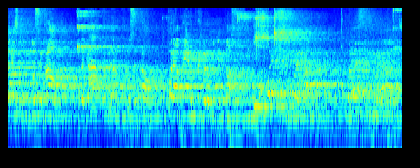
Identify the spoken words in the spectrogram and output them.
trabalhas no corredor central, para cá, trabalhar no corredor central, para abrir a linha de passo. E tu parece que não é rápido, parece que não é rápido,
